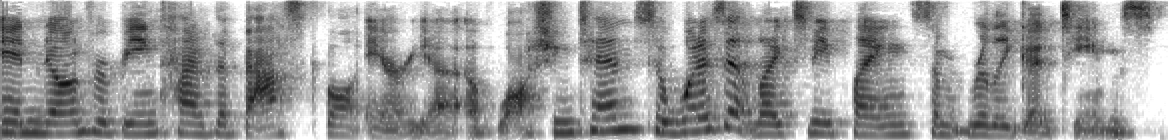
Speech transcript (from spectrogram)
and known for being kind of the basketball area of Washington. So, what is it like to be playing some really good teams?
